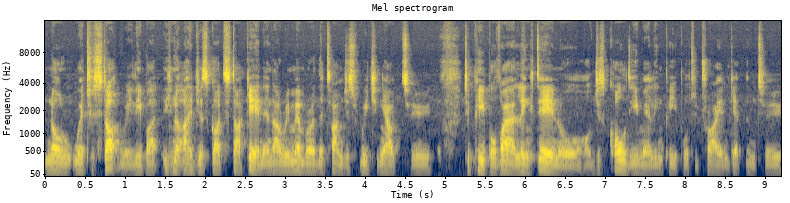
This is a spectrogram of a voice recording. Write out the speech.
know where to start really but you know i just got stuck in. And i remember at the time just reaching out to to people via linkedin or, or just cold emailing people to try and get them to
